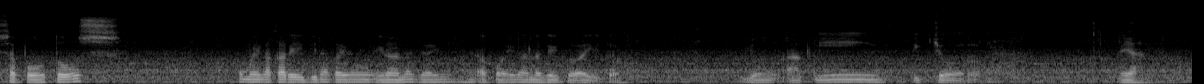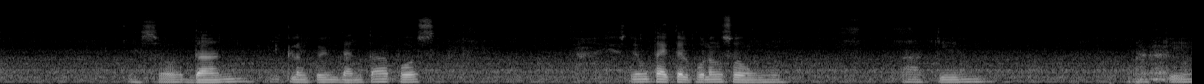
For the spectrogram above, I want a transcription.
sa photos kung may naka-ready na kayong ilalagay ako ilalagay ko ay ito. Yung aking picture. Ayan so done. Click lang po yung done. Tapos yung title po ng song akin akin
